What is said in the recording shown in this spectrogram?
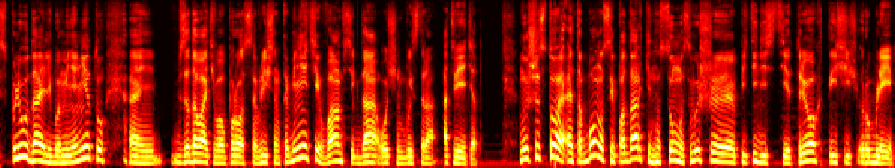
сплю, да, либо меня нету, э, задавайте вопросы в личном кабинете, вам всегда очень быстро ответят. Ну и шестое, это бонусы и подарки на сумму свыше 53 тысяч рублей.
